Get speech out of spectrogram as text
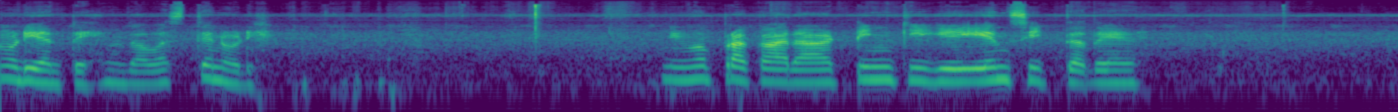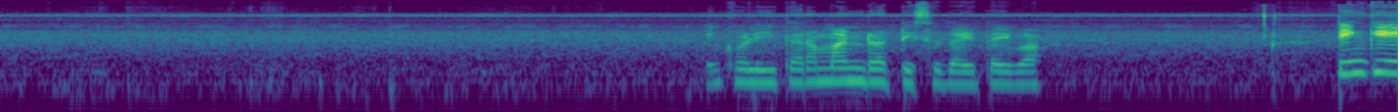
ನೋಡಿ ಅಂತೆ, ಒಂದು ಅವಸ್ಥೆ ನೋಡಿ. ನಿಮ್ಮ ಪ್ರಕಾರ ಟಿಂಕಿಗೆ ಏನು ಸಿಗ್ತದೆ? ಈ ಥರ ಮಣ್ಣು ರಟ್ಟಿಸೋದಾಯ್ತಾ ಇವ? ಟಿಂಕಿ!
